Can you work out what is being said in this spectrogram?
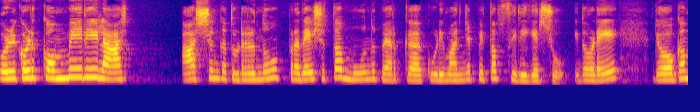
കോഴിക്കോട് കൊമ്മേരിയിൽ ആശങ്ക തുടരുന്നു. പ്രദേശത്ത് മൂന്ന് പേർക്ക് കൂടി മഞ്ഞപ്പിത്തം സ്ഥിരീകരിച്ചു. ഇതോടെ രോഗം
